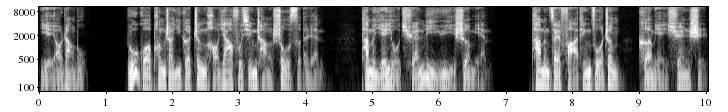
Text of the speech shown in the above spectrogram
也要让路。如果碰上一个正好押赴刑场受死的人，他们也有权利予以赦免。他们在法庭作证，可免宣誓。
